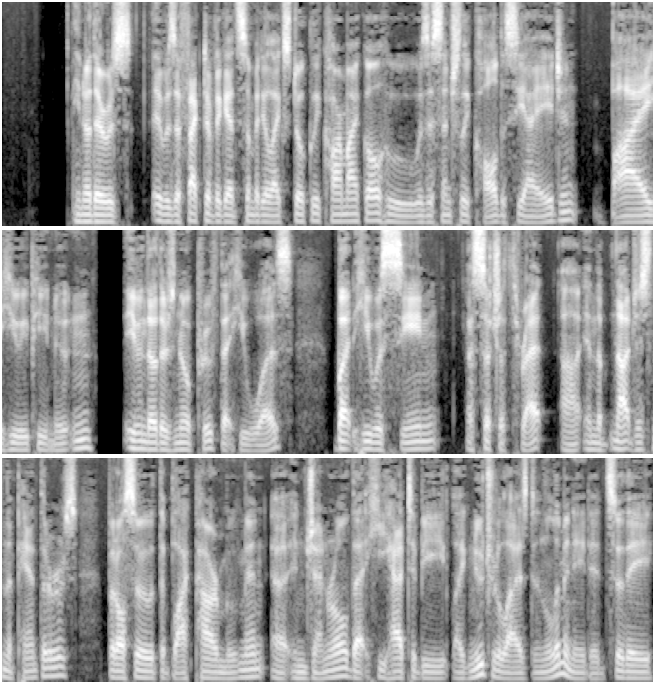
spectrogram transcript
You know, there was it was effective against somebody like Stokely Carmichael, who was essentially called a CIA agent by Huey P. Newton, even though there's no proof that he was. But he was seen as such a threat uh, in the not just in the Panthers, but also with the Black Power movement uh, in general, that he had to be like neutralized and eliminated. So they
